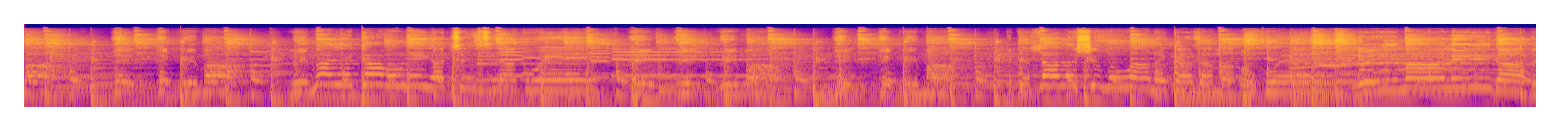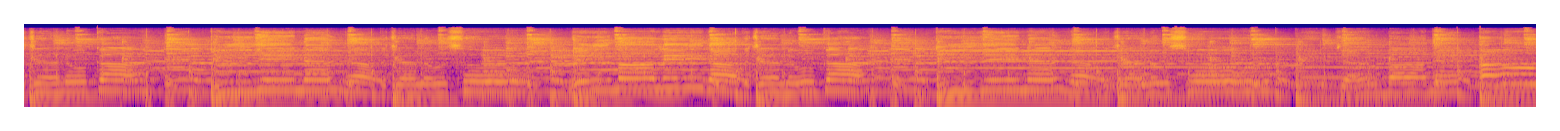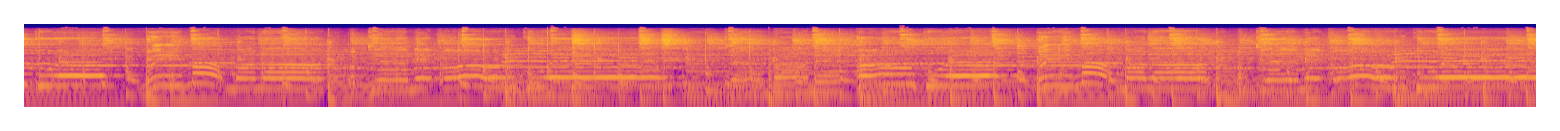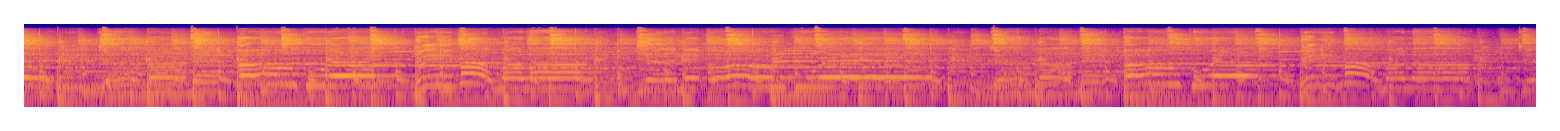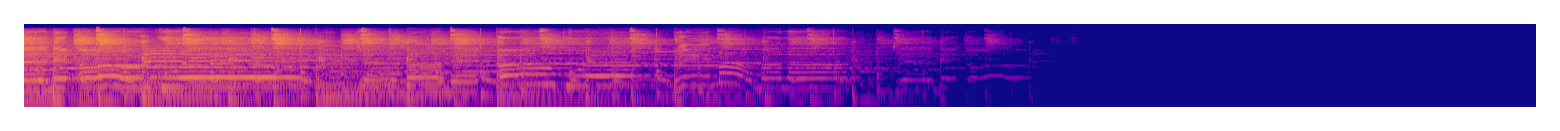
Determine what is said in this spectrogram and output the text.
မ Hey hey ငွေမငွေမရဲ့ကားပုံလေးကချစ်စရာကွယ် Hey hey ငွေမ Hey hey ငွေမတကယ်လာလို့ရှိမဝမ်းနဲ့ကားစားမအောင်ကွယ်ငွေမလေးကတကြံလို့ကဒီရေနံကတကြံလို့ဆို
